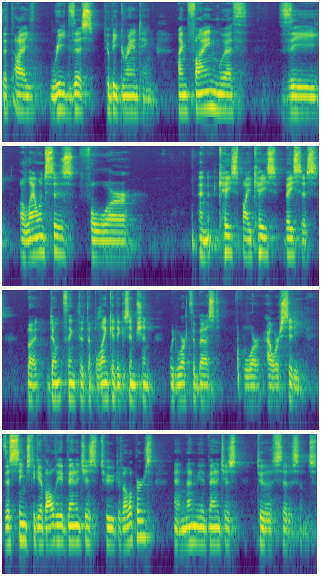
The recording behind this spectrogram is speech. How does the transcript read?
that I read this to be granting. I'm fine with the allowances for an case-by-case basis, but don't think that the blanket exemption would work the best for our city. This seems to give all the advantages to developers and none of the advantages to the citizens.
